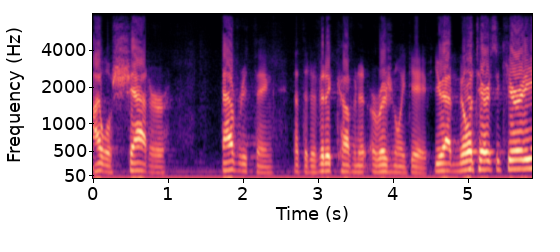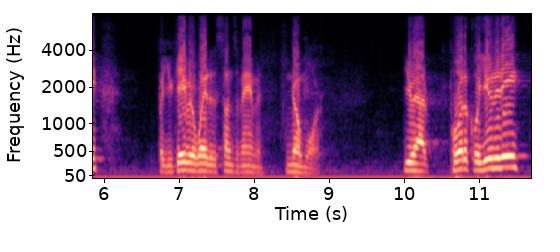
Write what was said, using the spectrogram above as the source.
I will shatter everything that the Davidic covenant originally gave. You had military security, but you gave it away to the sons of Ammon. No more. You had political unity.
